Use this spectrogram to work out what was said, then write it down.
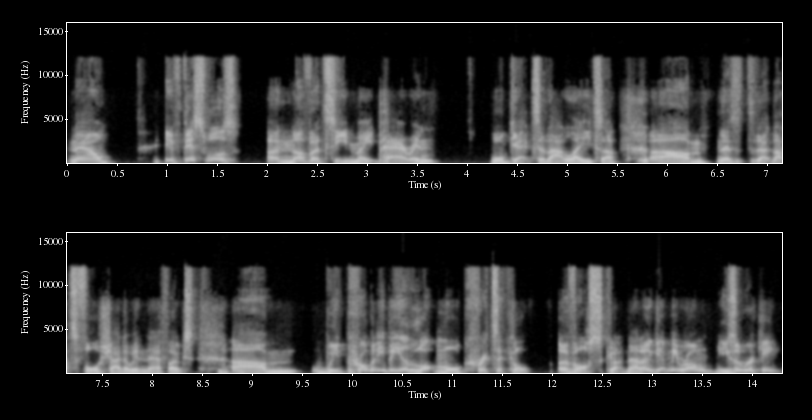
Now, if this was another teammate pairing, we'll get to that later. Um, there's that, that's foreshadowing there, folks. Um, we'd probably be a lot more critical of Oscar. Now, don't get me wrong, he's a rookie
